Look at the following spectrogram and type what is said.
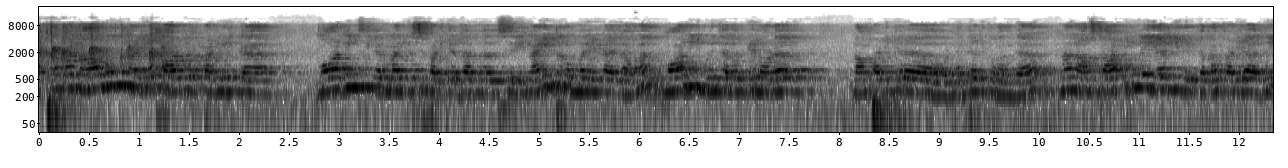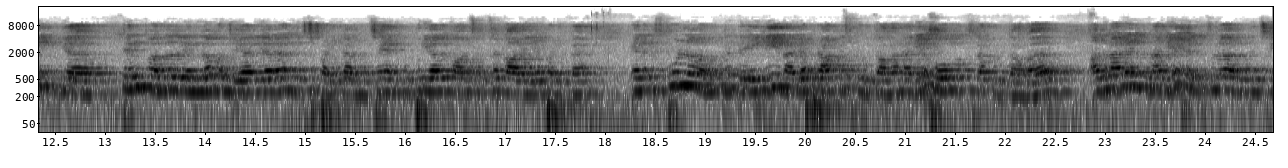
அப்புறமா நானும் நிறைய ஹார்ட் ஒர்க் பண்ணியிருக்கேன். மார்னிங் சீக்கிரமாக எழுந்திரிச்சு படிக்கிறதா இருந்தாலும் சரி நைட்டு ரொம்ப லேட்டாக இல்லாமல் மார்னிங் முடிஞ்ச அளவுக்கு என்னோட நான் படிக்கிற மெத்தடுக்கு வந்தேன். ஆனால் நான் ஸ்டார்டிங்கில் இயர்லி வைக்கலாம் கிடையாது. இங்கே டென்த் வந்ததுலேருந்து தான் கொஞ்சம் இயர்லியராக எழுந்திரிச்சு படிக்க ஆரம்பித்தேன் எனக்கு புரியாத கான்செப்டை காலையிலே படிப்பேன். எனக்கு ஸ்கூலில் வந்துட்டு டெய்லி நிறைய ப்ராக்டிஸ் கொடுத்தாங்க. நிறைய ஹோம்ஒர்க்ஸ்லாம் கொடுத்தாங்க. அதனால எனக்கு நிறைய ஹெல்ப்ஃபுல்லாக இருந்துச்சு.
